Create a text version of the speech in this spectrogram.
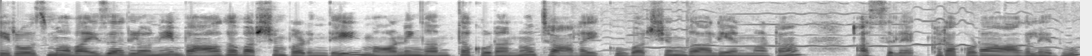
ఈరోజు మా వైజాగ్లోని బాగా వర్షం పడింది. మార్నింగ్ అంతా కూడాను చాలా ఎక్కువ వర్షం గాలి అనమాట అస్సలు ఎక్కడా కూడా ఆగలేదు.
